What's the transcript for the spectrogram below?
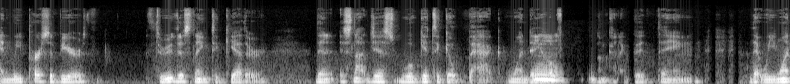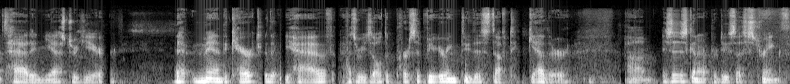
and we persevere through this thing together then it's not just we'll get to go back one day Mm, some kind of good thing that we once had in yesteryear that man the character that we have as a result of persevering through this stuff together um, is just going to produce a strength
